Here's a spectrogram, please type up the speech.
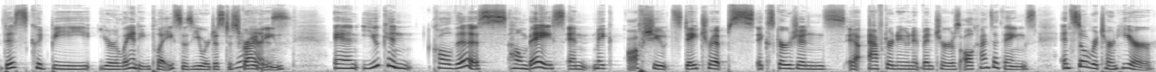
this could be your landing place, as you were just describing. Yes. And you can call this home base and make offshoots, day trips, excursions, afternoon adventures, all kinds of things, and still return here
